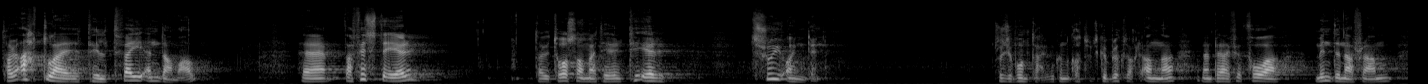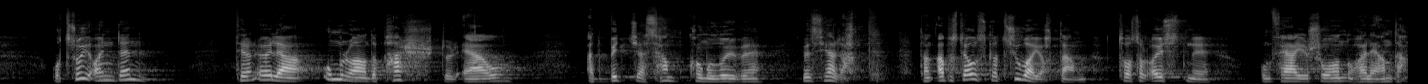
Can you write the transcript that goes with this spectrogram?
tar jag attlar till. Eh, det første er, da vi tar tås om det här till er tru ånden. Tru ikke buntar, vi kunne godt skulle brukt noe annet, men bare for å få myndene fram. Og tru ånden til en øyla områdende parter er at bytja samkommeløyve, vil si rett. Den apostolska troa jottan tåsar øystene om fægir sån og heilig andan.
